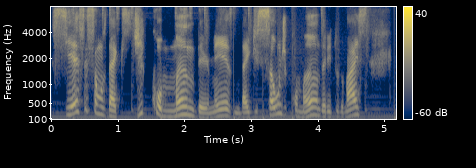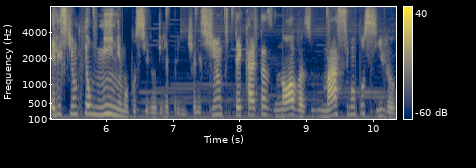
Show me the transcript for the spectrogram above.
Se esses são os decks de Commander mesmo, da edição de Commander e tudo mais, eles tinham que ter o mínimo possível de reprint. Eles tinham que ter cartas novas o máximo possível.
